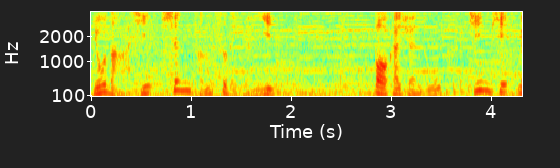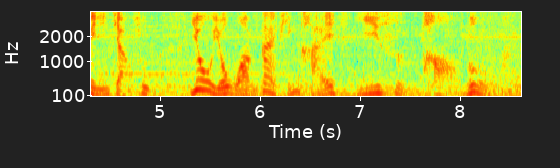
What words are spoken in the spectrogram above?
有哪些深层次的原因？报刊选读今天为您讲述：又有网贷平台疑似跑路了。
